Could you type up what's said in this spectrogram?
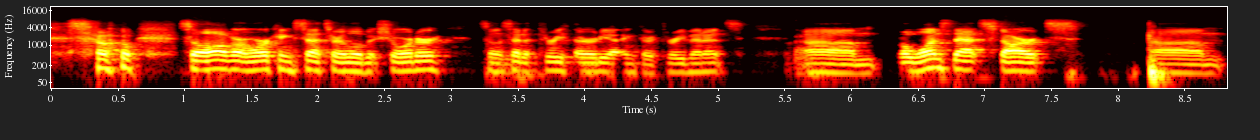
so so all of our working sets are a little bit shorter. So instead of 3:30, I think they're three minutes. Um, but once that starts, um,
